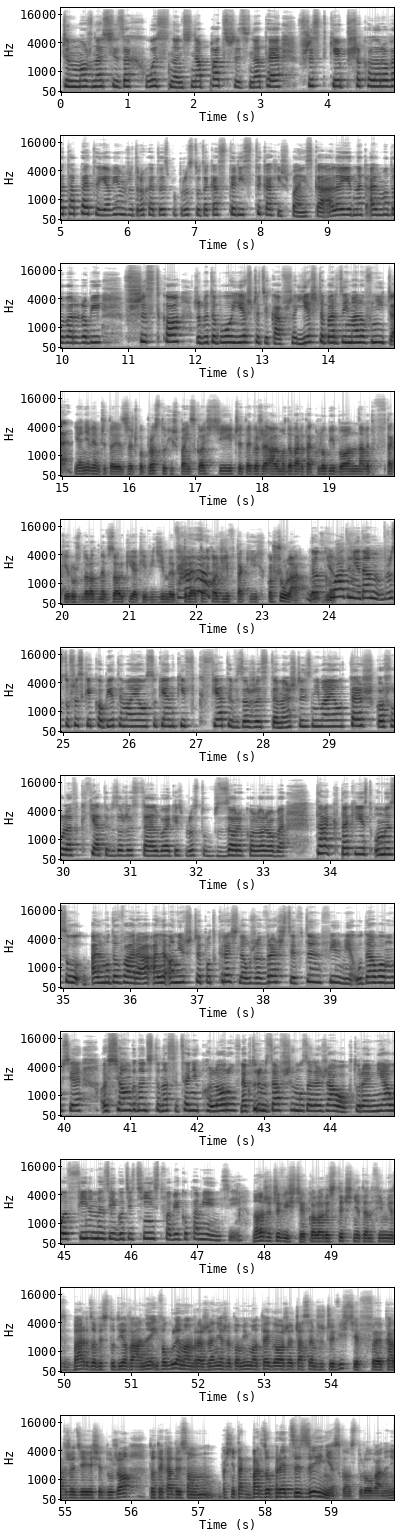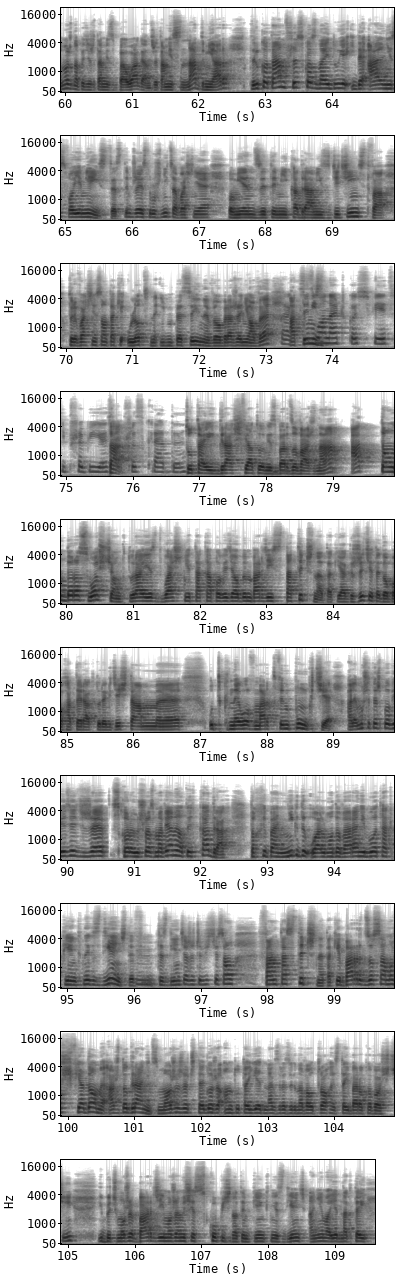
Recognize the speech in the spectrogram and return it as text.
czym można się zachłysnąć, napatrzeć na te wszystkie przekolorowe tapety. Ja wiem, że trochę to jest po prostu taka stylistyka hiszpańska, ale jednak Almodovar robi wszystko, żeby to było jeszcze ciekawsze, jeszcze bardziej malownicze. Ja nie wiem, czy to jest rzecz po prostu hiszpańskości, czy tego, że Almodovar tak lubi, bo on nawet w takie różnorodne wzorki, jakie widzimy w tle, to chodzi w takich koszulach również. Dokładnie, tam po prostu wszystkie kobiety mają sukienki w kwiaty wzorzyste, mężczyźni mają też koszule w kwiaty wzorzyste albo jakieś po prostu wzory kolorowe. Tak, taki jest umysł Almodovara, ale on jeszcze podkreślał, że wreszcie w tym filmie udało mu się osiągnąć to nasycenie kolorów, na którym zawsze mu zależało, które miały filmy z jego dzieciństwa w jego pamięci. No rzeczywiście, kolorystycznie ten film jest bardzo wystudiowany i w ogóle mam wrażenie, że pomimo tego, że czasem rzeczywiście w kadrze dzieje się dużo, to te kadry są właśnie tak bardzo precyzyjnie skonstruowane. Nie można powiedzieć, że tam jest bałagan, że tam jest nadmiar, tylko tam wszystko znajduje idealnie swoje miejsce. Z tym, że jest różnica właśnie pomiędzy tymi kadrami z dzieciństwa, które właśnie są takie ulotne, impresyjne, wyobrażeniowe, Tak, a tymi słoneczko świeci, przebija Tak. się przez kraty. tutaj gra światłem jest bardzo ważna, a tą dorosłością, która jest właśnie taka, powiedziałbym, bardziej statyczna, tak jak życie tego bohatera, które gdzieś tam e, utknęło w martwym punkcie. Ale muszę też powiedzieć, że skoro już rozmawiamy o tych kadrach, to chyba nigdy u Almodovara nie było tak pięknych zdjęć. Te, te zdjęcia rzeczywiście są fantastyczne, takie bardzo samoświadome, aż do granic. Może rzecz tego, że on tutaj jednak zrezygnował trochę z tej barokowości i być może bardziej możemy się skupić na tym pięknie zdjęć, a nie ma jednak tej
